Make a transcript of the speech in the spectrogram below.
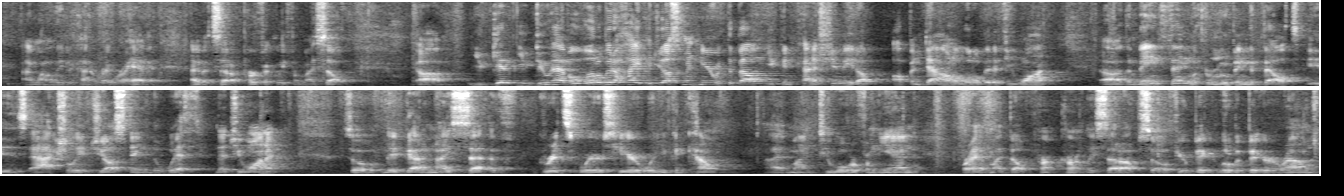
I want to leave it kind of right where I have it. I have it set up perfectly for myself. Uh, you get you do have a little bit of height adjustment here with the belt. You can kind of shimmy it up up and down a little bit if you want. Uh, the main thing with removing the belt is actually adjusting the width that you want it. So they've got a nice set of grid squares here where you can count I have mine two over from the end where I have my belt currently set up. So if you're big, a little bit bigger around,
